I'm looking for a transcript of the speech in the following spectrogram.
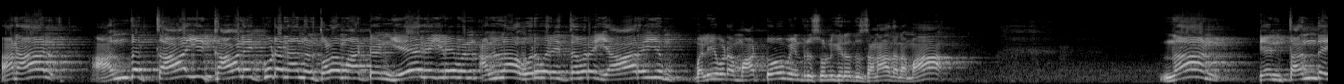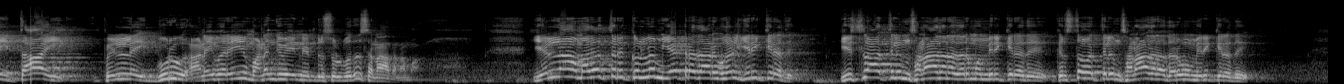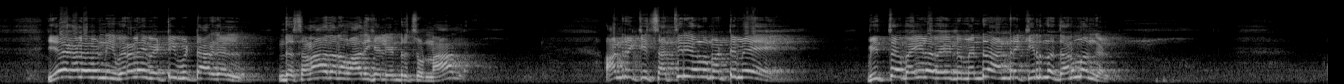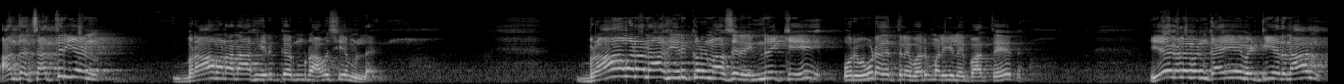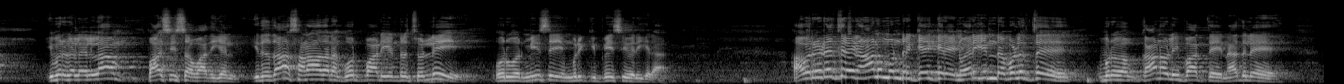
ஆனால் அந்த தாயின் காலை கூட நாங்கள் தொழ மாட்டேன் ஏக இறைவன் அல்லாஹ் ஒருவரை தவிர யாரையும் வழிவிட மாட்டோம் என்று சொல்கிறது சனாதனமா? நான் என் தந்தை தாய் பிள்ளை குரு அனைவரையும் வணங்குவேன் என்று சொல்வது சனாதனமா? எல்லா மதத்திற்குள்ளும் ஏற்றதார்வுகள் இருக்கிறது. இஸ்லாத்திலும் சனாதன தர்மம் இருக்கிறது. கிறிஸ்தவத்திலும் சனாதன தர்மம் இருக்கிறது. ஏகலவன் விரலை வெட்டி விட்டார்கள். இந்த சனாதனவாதிகள் என்று சொன்னால் அன்றைக்கு சத்திரியர்கள் மட்டுமே வித்த பயில வேண்டும் என்று அன்றைக்கு இருந்த தர்மங்கள். அந்த சத்திரியன் பிராமணனாக இருக்கணும்னு அவசியம் இல்லை. பிராமணனாக இருக்கணும் அவசியம் இன்றைக்கு ஒரு ஊடகத்தில் வறுமொழிகளை பார்த்தேன் ஏகலவன் கையை வெட்டியதனால் இவர்கள் எல்லாம் பாசிசவாதிகள். இதுதான் சனாதன கோட்பாடு என்று சொல்லி ஒருவர் மீசையை முறுக்கி பேசி வருகிறார். அவரிடத்தில் நானும் ஒன்று கேட்கிறேன். வருகின்ற பொழுது ஒரு காணொளி பார்த்தேன். அதில்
